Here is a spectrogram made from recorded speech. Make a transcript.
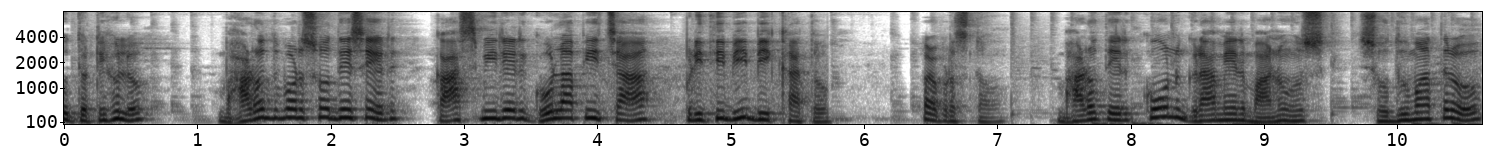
উত্তরটি হলো, ভারতবর্ষ দেশের কাশ্মীরের গোলাপি চা পৃথিবী বিখ্যাত। প্রশ্ন ভারতের কোন গ্রামের মানুষ শুধুমাত্র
